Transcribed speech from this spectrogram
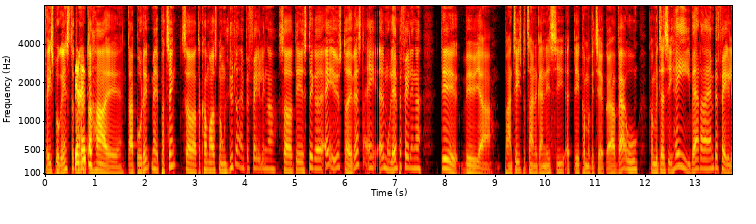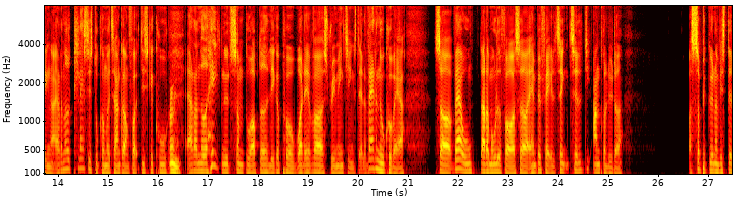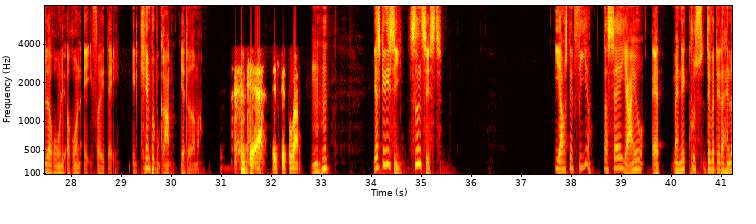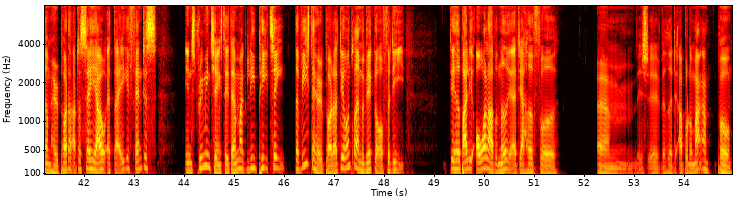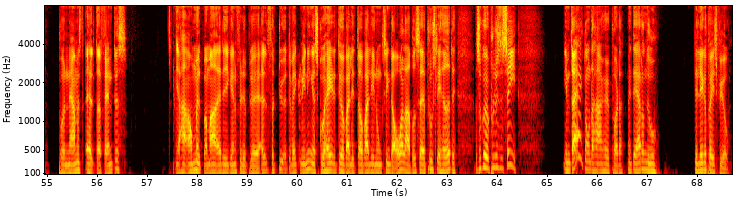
Facebook og Instagram, der har, øh, der er budt ind med et par ting, så der kommer også nogle lytteranbefalinger, så det stikker af i øst og i vest af, alle mulige anbefalinger. Det vil jeg parentesbetegnet gerne lige sige, at det kommer vi til at gøre hver uge. Kommer vi til at sige, hey, hvad er der af anbefalinger? Er der noget klassisk, du kommer i tanke om, folk de skal kunne? Mm. Er der noget helt nyt, som du opdagede ligger på whatever streaming tjeneste, eller hvad det nu kunne være? Så hver uge, der er der mulighed for os at anbefale ting til de andre lyttere. Og så begynder vi stille og roligt at runde af for i dag. Et kæmpe program. Jeg glæder mig. Det er et fedt program. Mm-hmm. Jeg skal lige sige, siden sidst, i afsnit 4, der sagde jeg jo, at man ikke kunne, det var det, der handlede om Harry Potter, og der sagde jeg jo, at der ikke fandtes en streamingtjeneste i Danmark lige pt., der viste Harry Potter. Det undrede jeg mig virkelig over, fordi det havde bare lige overlappet med, at jeg havde fået øhm, øh, hvad hedder det, abonnementer på, på nærmest alt, der fandtes. Jeg har afmeldt mig meget af det igen, for det blev alt for dyrt. Det var ikke meningen, at jeg skulle have det. det var bare lige, der var bare lige nogle ting, der overlappede, så jeg pludselig havde det. Og så kunne jeg pludselig se, jamen der er ikke nogen, der har Harry Potter, men det er der nu. Det ligger på HBO.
